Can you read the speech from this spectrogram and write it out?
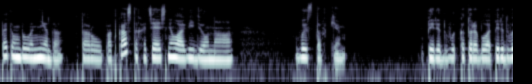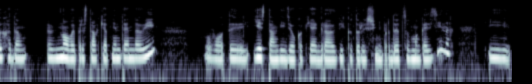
поэтому было не до второго подкаста, хотя я сняла видео на выставке, перед, которая была перед выходом новой приставки от Nintendo Wii, вот, и есть там видео, как я играю Wii, который еще не продается в магазинах, и...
